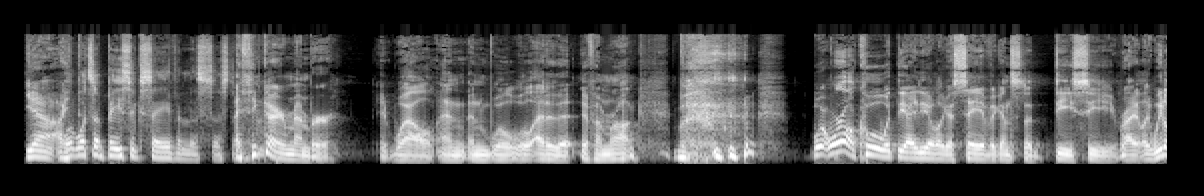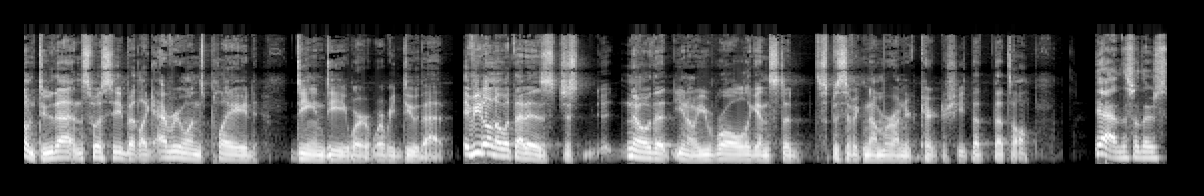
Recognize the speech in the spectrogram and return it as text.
Yeah, I What- What's a basic save in this system? I think I remember it well, and and we'll we'll edit it if I'm wrong. But we're we're all cool with the idea of like a save against a DC, right? Like we don't do that in Swissy, but like everyone's played D and D where where we do that. If you don't know what that is, just know that you know you roll against a specific number on your character sheet. That that's all. yeah, and so there's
